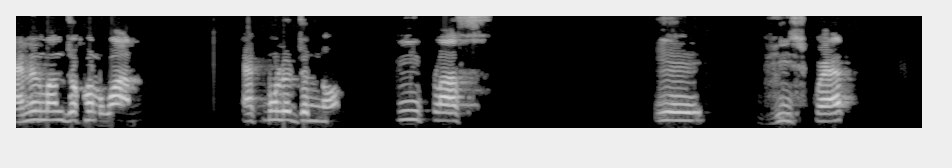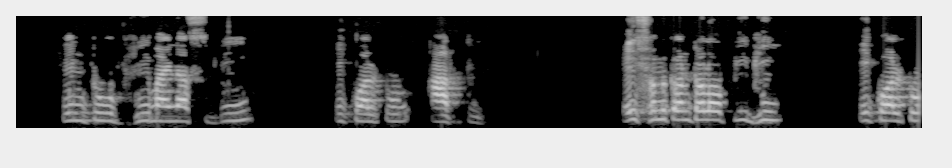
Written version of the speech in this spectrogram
N এর মান যখন ওয়ান এক মোলের জন্য P plus A V square into V minus B equal to R T এই সমীকরণটা হলো PV equal to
